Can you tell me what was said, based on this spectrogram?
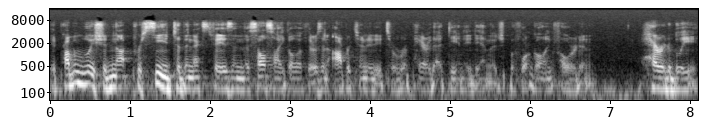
it probably should not proceed to the next phase in the cell cycle if there's an opportunity to repair that DNA damage before going forward and heritably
